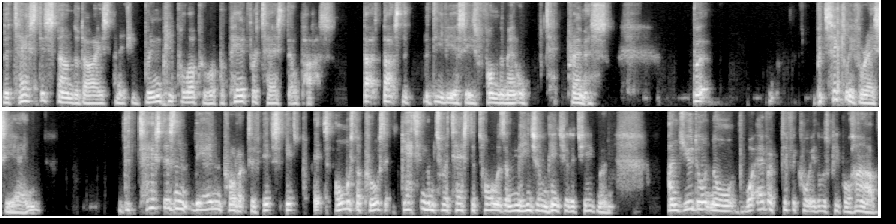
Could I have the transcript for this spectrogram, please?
the test is standardized and if you bring people up who are prepared for a test, they'll pass. That, that's the, the DVSA's fundamental t- premise. But particularly for SEN, the test isn't the end product of it's it's it's almost a process. Getting them to a test at all is a major, major achievement. And you don't know whatever difficulty those people have,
